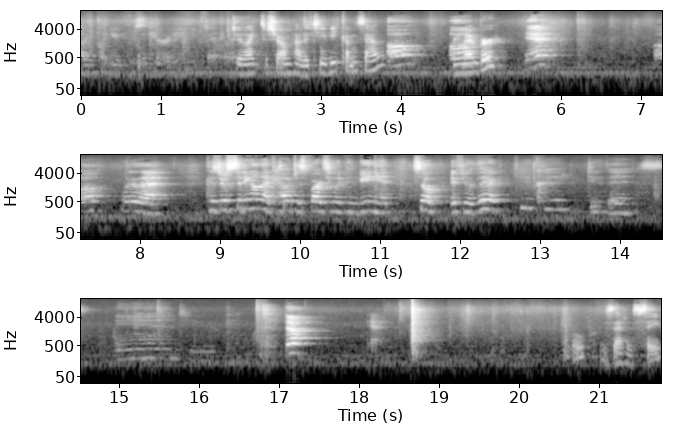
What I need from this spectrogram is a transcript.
like put you through security and you fit. Would you like to show them how the TV comes out? Oh, oh, Remember? Yeah. Oh, look at that. Because just sitting on that couch is far too inconvenient. So if you're there, you could do this. And you can. Duh! Yeah. Oh, is that a safe?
